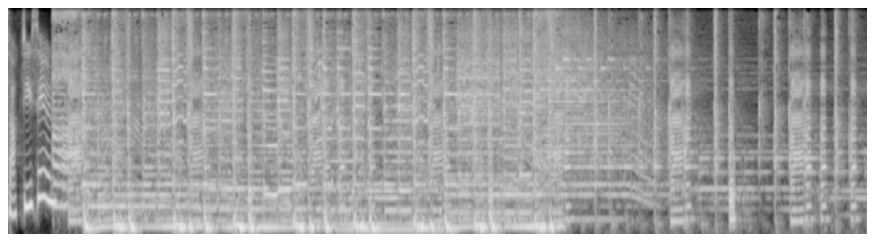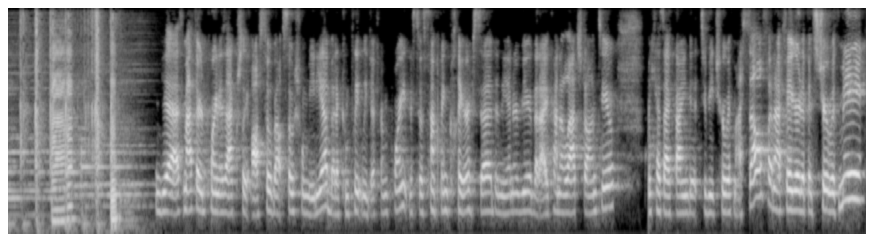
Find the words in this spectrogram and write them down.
Talk to you soon. Yes, my third point is actually also about social media, but a completely different point. This was something Claire said in the interview that I kind of latched onto because I find it to be true with myself. And I figured if it's true with me,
